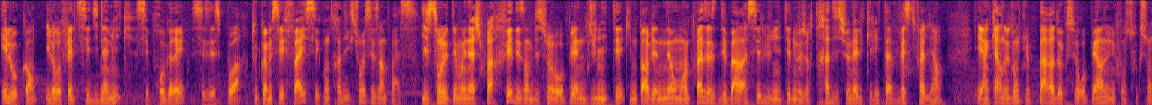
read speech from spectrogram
éloquent. Ils reflètent ses dynamiques, ses progrès, ses espoirs, tout comme ses failles, ses contradictions et ses impasses. Ils sont le témoignage parfait des ambitions européennes d'unité qui ne parviennent néanmoins pas à se débarrasser de l'unité de mesure traditionnelle qu'est l'État westphalien et incarnent donc le paradoxe européen d'une construction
